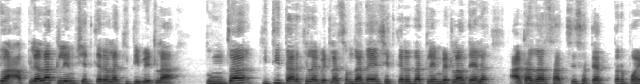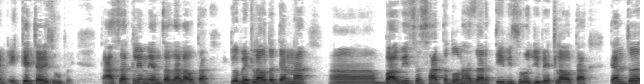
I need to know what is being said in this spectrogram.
तो आपल्याला क्लेम शेतकऱ्याला किती भेटला? तुमचा किती तारखेला भेटला? समजा आता या शेतकऱ्याचा क्लेम भेटला होता याला आठ हजार सातशे सत्याहत्तर पॉईंट एक्केचाळीस रुपये. असा क्लेम यांचा झाला होता. तो भेटला होता त्यांना बावीस सात दोन हजार तेवीस रोजी भेटला होता. त्यांचं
